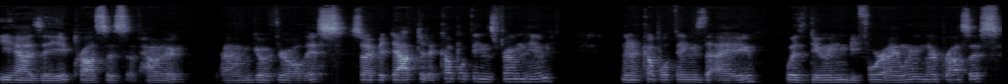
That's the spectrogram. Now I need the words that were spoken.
He has a process of how to um, go through all this. So I've adapted a couple things from him, and a couple things that I was doing before I learned their process.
